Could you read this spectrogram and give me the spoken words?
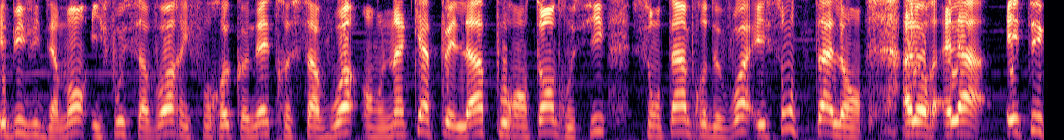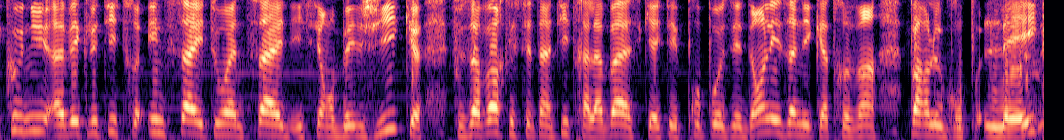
et bien évidemment il faut savoir, il faut reconnaître sa voix en a cappella pour entendre aussi son timbre de voix et son talent. Alors elle a été connue avec le titre Inside to Inside ici en Belgique. Il faut savoir que c'est un titre à la base qui a été proposé dans les années 80 par le groupe Lake.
